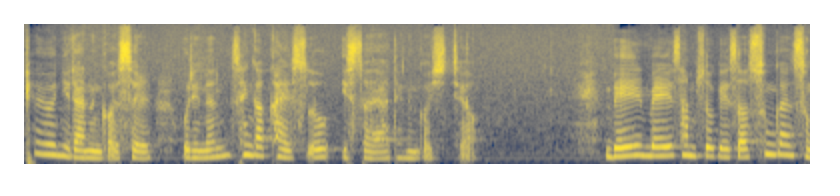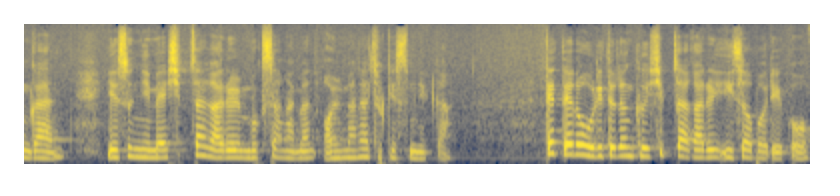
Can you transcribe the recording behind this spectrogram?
표현이라는 것을 우리는 생각할 수 있어야 되는 것이죠. 매일매일 삶 속에서 순간순간 예수님의 십자가를 묵상하면 얼마나 좋겠습니까? 때때로 우리들은 그 십자가를 잊어버리고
